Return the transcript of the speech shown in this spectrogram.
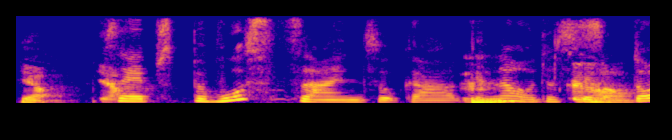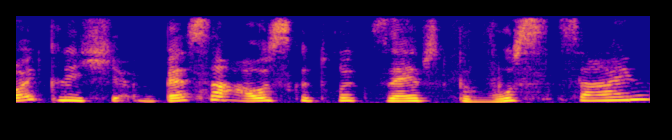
ja. Selbstbewusstsein sogar, mhm. genau. Das genau. ist deutlich besser ausgedrückt, Selbstbewusstsein.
